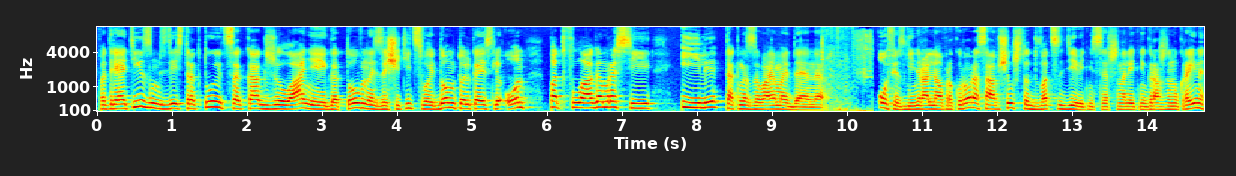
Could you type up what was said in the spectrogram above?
Патриотизм здесь трактуется как желание и готовность защитить свой дом, только если он под флагом России или так называемой ДНР. Офис генерального прокурора сообщил, что 29 несовершеннолетних граждан Украины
